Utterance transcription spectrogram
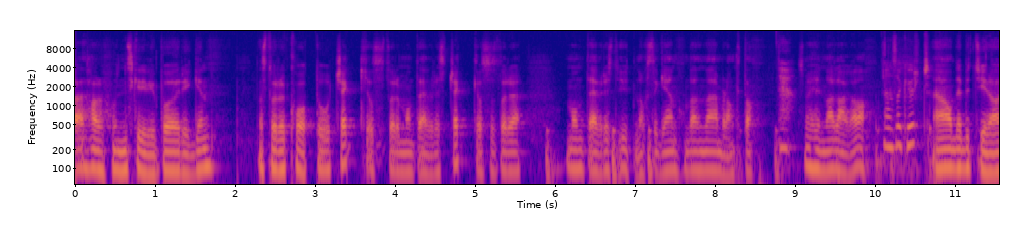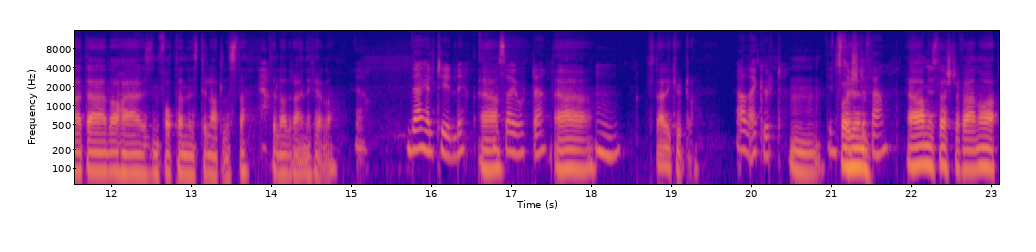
Der har hun skrevet på ryggen. Der står det K2 check, og så står det Mount Everest check, og så står det Mount Everest uten oksygen. Og Den er blank, da. Ja. Som hun har laga, da. Ja, så kult. Ja, og det betyr at jeg, da har jeg liksom fått hennes tillatelse til å dra inn i fjellet. Ja. Det er helt tydelig Ja. hvis du har gjort det. Ja, ja. Mm. så det er litt kult, da. Ja, det er kult. Mm. Din største hun- fan. Ja, min største fan. Og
